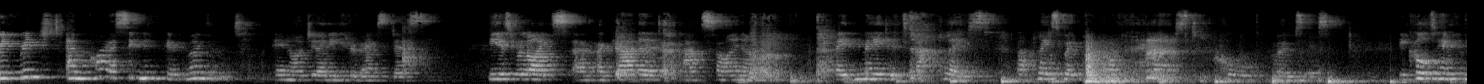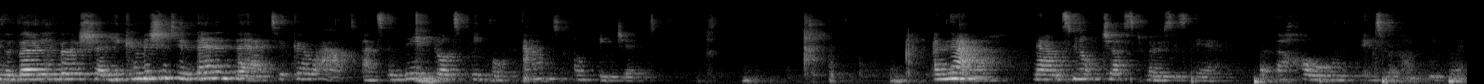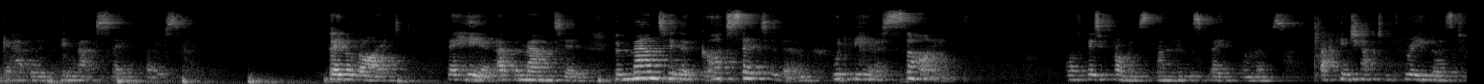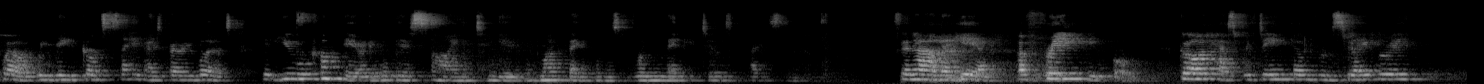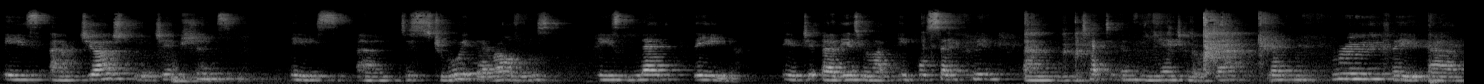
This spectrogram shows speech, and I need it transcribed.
we've reached um, quite a significant moment in our journey through Exodus. The Israelites um, are gathered at Sinai. They've made it to that place, that place where God first called Moses. He called him from the burning bush and he commissioned him then and there to go out and to lead God's people out of Egypt. And now, now it's not just Moses here, but the whole Israelite people are gathered in that same place. They've arrived. They're here at the mountain. The mountain that God said to them would be a sign of his promise and his faithfulness. Back in chapter 3, verse 12, we read God say those very words that you will come here and it will be a sign to you of my faithfulness when you make it to this place. So now they're here, a free people. God has redeemed them from slavery. He's um, judged the Egyptians. He's um, destroyed their armies. He's led the, the, uh, the Israelite people safely and protected them from the angel of death, led them through the, um,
